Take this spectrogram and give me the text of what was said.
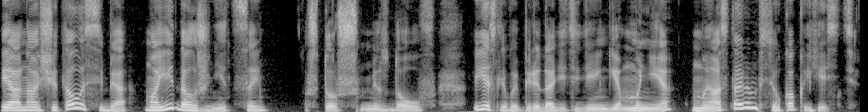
и она считала себя моей должницей. Что ж, мисс Доуф, если вы передадите деньги мне, мы оставим все как есть.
